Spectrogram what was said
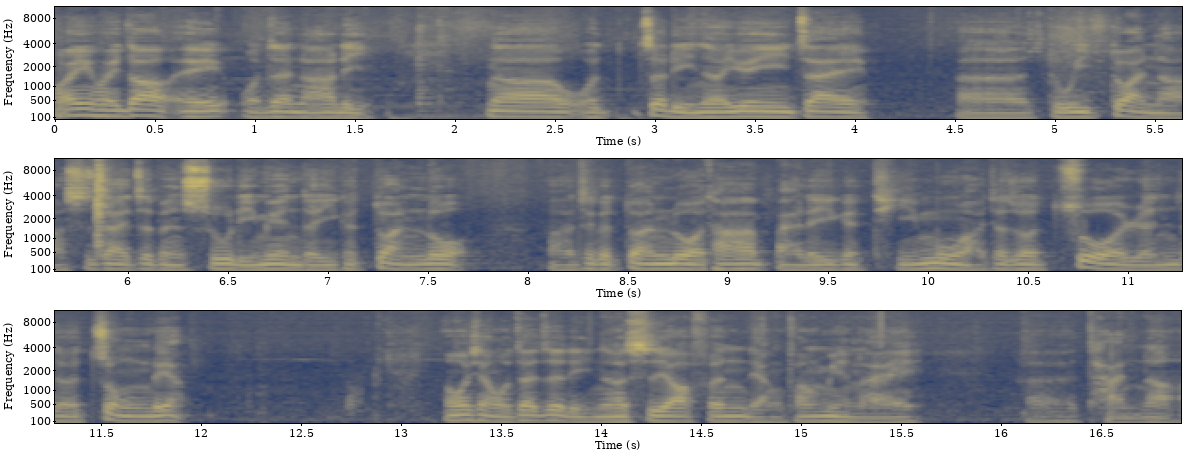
欢迎回到哎，我在哪里？那我这里呢，愿意在呃读一段呢，是在这本书里面的一个段落啊。这个段落它摆了一个题目啊，叫做“做人的重量”。那我想，我在这里呢是要分两方面来呃谈呐。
